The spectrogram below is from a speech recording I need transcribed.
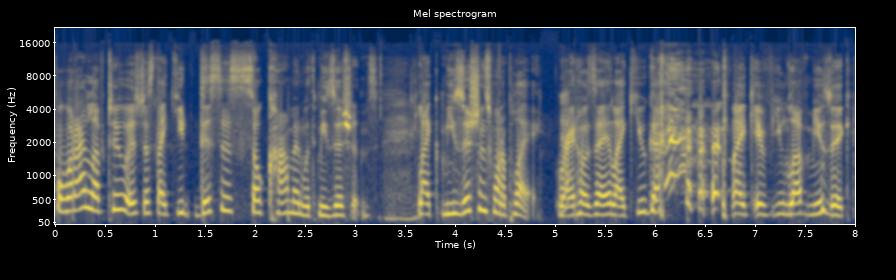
But what I love too is just like you. This is so common with musicians. Mm-hmm. Like musicians want to play, right, Jose? Like you got, like if you love music,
